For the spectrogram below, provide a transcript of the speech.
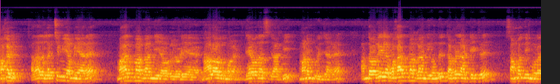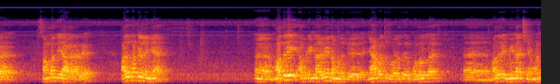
மகள் அதாவது லட்சுமி அம்மையாரை மகாத்மா காந்தி அவர்களுடைய நாலாவது மகன் தேவதாஸ் காந்தி மனம் புரிஞ்சாங்க. அந்த வகையில் மகாத்மா காந்தி வந்து தமிழ்நாட்டுக்கு சம்பந்தி முறை சம்பந்தி ஆகிறாரு. அது மட்டும் இல்லைங்க மதுரை அப்படின்னாவே நம்மளுக்கு ஞாபகத்துக்கு வர்றது முதல்ல மதுரை மீனாட்சி அம்மன்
